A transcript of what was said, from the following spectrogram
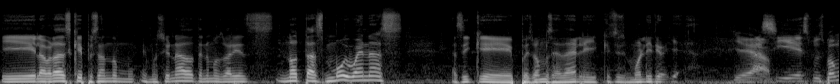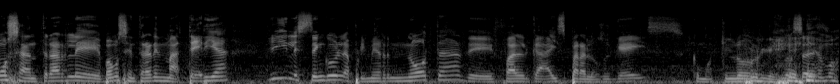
Y la verdad es que pues ando emocionado. Tenemos varias notas muy buenas. Así que pues vamos a darle que eso es molido ya. Yeah. Así es, pues vamos a entrarle, vamos a entrar en materia y les tengo la primer nota de Fall Guys para los gays, como aquí lo, lo sabemos.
